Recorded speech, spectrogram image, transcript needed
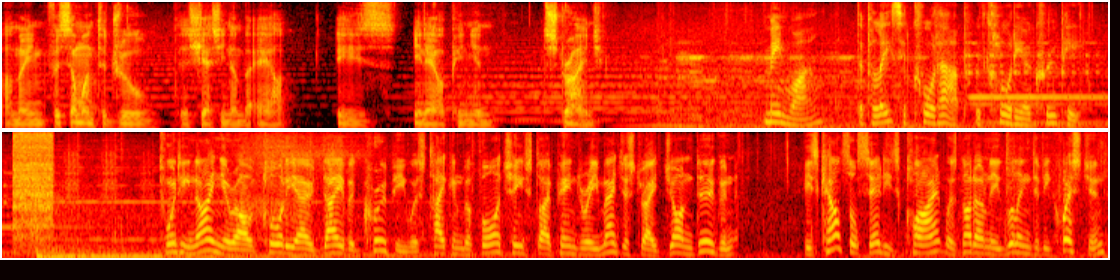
I mean, for someone to drill the chassis number out is, in our opinion, strange. Meanwhile, the police had caught up with Claudio Crupi. 29-year-old Claudio David Crupi was taken before Chief Stipendiary Magistrate John Dugan. His counsel said his client was not only willing to be questioned,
